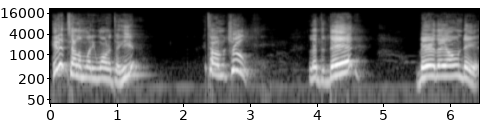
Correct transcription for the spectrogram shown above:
He didn't tell him what he wanted to hear. He told him the truth. Let the dead bury their own dead.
